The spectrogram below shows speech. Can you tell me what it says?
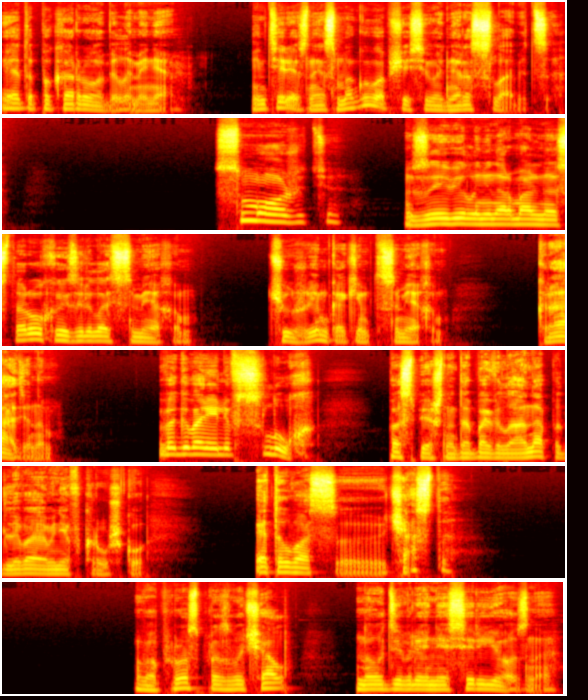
это покоробило меня. Интересно, я смогу вообще сегодня расслабиться? «Сможете», — заявила ненормальная старуха и залилась смехом. Чужим каким-то смехом. Краденым. «Вы говорили вслух», — поспешно добавила она, подливая мне в кружку. «Это у вас э, часто?» Вопрос прозвучал на удивление серьезно.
